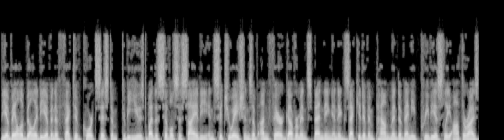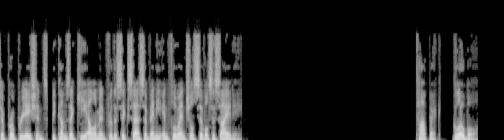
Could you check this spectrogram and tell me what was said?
the availability of an effective court system, to be used by the civil society in situations of unfair government spending and executive impoundment of any previously authorized appropriations, becomes a key element for the success of any influential civil society. Global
